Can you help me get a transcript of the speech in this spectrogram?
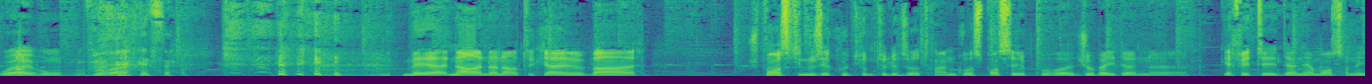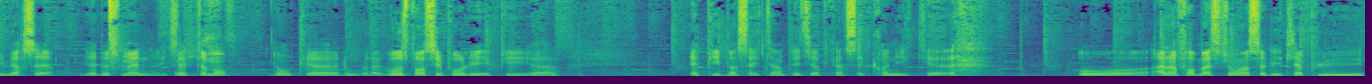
Ouais, Ah, bon. pour, euh, Mais euh, non, non, non. En tout cas, euh, ben, je pense qu'il nous écoute comme tous les autres. hein. Une grosse pensée pour euh, Joe Biden, euh, qui a fêté dernièrement son anniversaire, il y a deux semaines exactement. Donc, euh, donc voilà, grosse pensée pour lui. Et puis, euh, et puis, ben, ça a été un plaisir de faire cette chronique au, à l'information insolite la plus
